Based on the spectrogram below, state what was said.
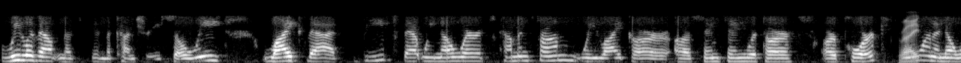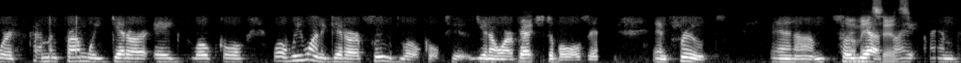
we live out in the in the country, so we like that beef that we know where it's coming from. We like our uh, same thing with our our pork. Right. We want to know where it's coming from. We get our eggs local. Well, we want to get our food local too. You know, our Right. vegetables and and fruits. And um, so yes, sense. I, I am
